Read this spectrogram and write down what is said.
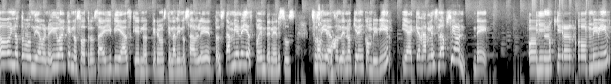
Hoy no tuvo un día bueno, igual que nosotros. Hay días que no queremos que nadie nos hable. Entonces también ellas pueden tener sus, sus días donde no quieren convivir y hay que darles la opción de, oye, no quiero convivir,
